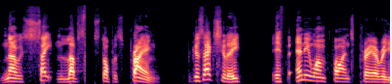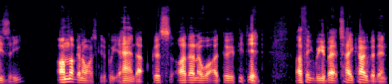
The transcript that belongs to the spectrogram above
No, Satan loves to stop us praying. Because actually, if anyone finds prayer easy, I'm not going to ask you to put your hand up because I don't know what I'd do if you did. I think we better take over then.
